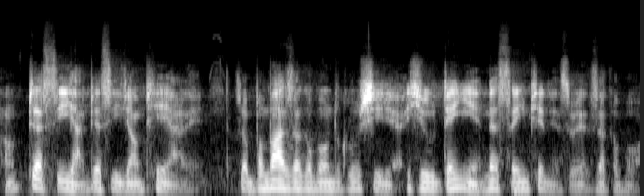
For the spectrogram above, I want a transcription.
နော်ပျက်စီးရပျက်စီးကြောင်းဖြစ်ရတယ်ဆိုတော့ဗမာစကားပုံတစ်ခုရှိတယ်အယူတင်းရင်နဲ့စိမ့်ဖြစ်နေဆိုတဲ့စကားပုံ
